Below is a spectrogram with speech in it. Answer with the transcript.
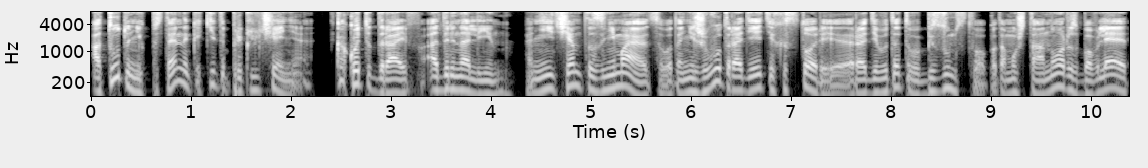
А тут у них постоянно какие-то приключения. Какой-то драйв, адреналин. Они чем-то занимаются. Вот они живут ради этих историй, ради вот этого безумства, потому что оно разбавляет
